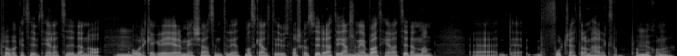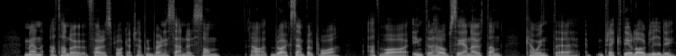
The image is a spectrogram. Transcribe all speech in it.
provokativt hela tiden och Mm. olika grejer med könsidentitet man ska alltid utforska och så vidare. Att det egentligen Mm. är bara att hela tiden man eh, fortsätter de här liksom, provokationerna. mm. Men att han då förespråkar till exempel Bernie Sanders som ja, ett bra exempel på att vara inte det här obscena utan kanske inte präktig och laglydig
